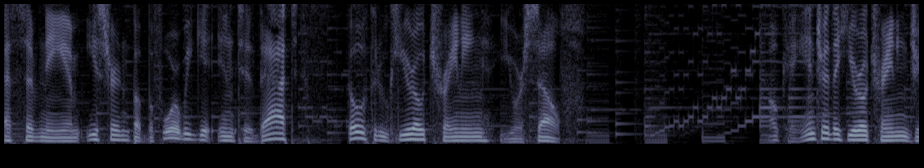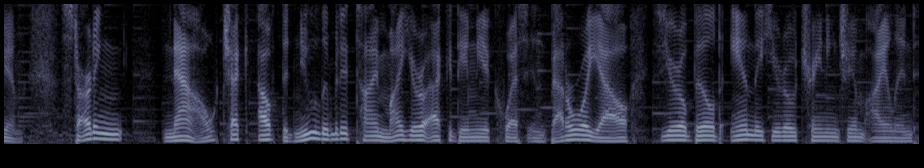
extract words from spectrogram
at 7 a.m. Eastern. But before we get into that, go through hero training yourself. Okay, enter the hero training gym. Starting now, check out the new limited time My Hero Academia quest in Battle Royale, Zero Build, and the Hero Training Gym Island.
